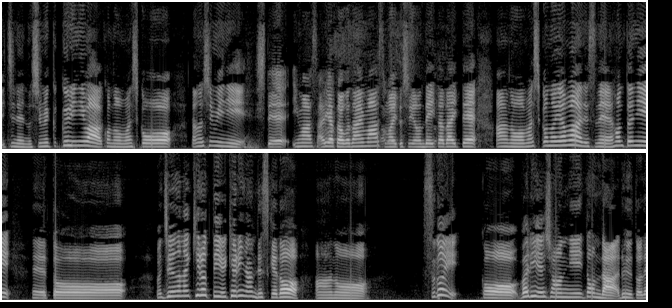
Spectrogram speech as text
1年の締めくくりにはこのマシコを楽しみにしています。ありがとうございます。毎年呼んでいただいて。あのマシコの山はですね本当にえっ、と17キロっていう距離なんですけどあのすごいこうバリエーションに富んだルートで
